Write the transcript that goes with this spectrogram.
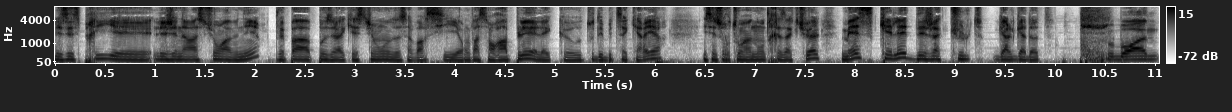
les esprits et les générations à venir. Je vais pas poser la question de savoir si on va s'en rappeler, elle est qu'au tout début de sa carrière et c'est surtout un nom très actuel. Mais est-ce qu'elle est déjà culte, Gal Gadot? Bon,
